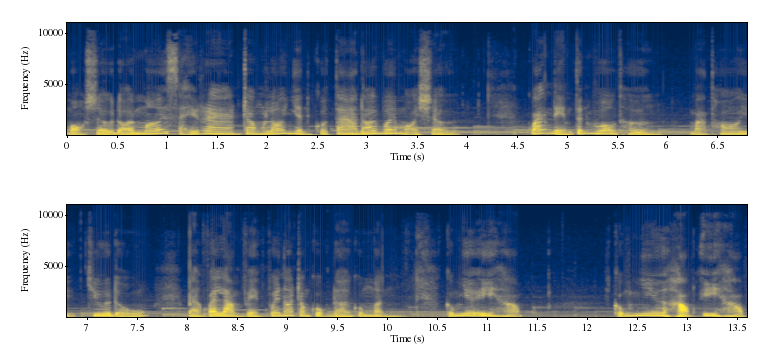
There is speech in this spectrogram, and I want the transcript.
một sự đổi mới xảy ra trong lối nhìn của ta đối với mọi sự. Quán niệm tính vô thường mà thôi chưa đủ. Bạn phải làm việc với nó trong cuộc đời của mình, cũng như y học cũng như học y học,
